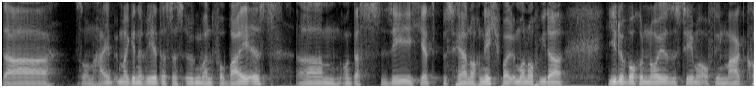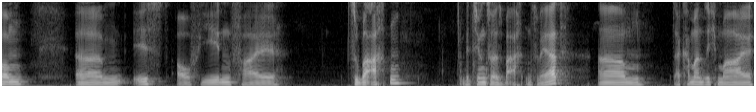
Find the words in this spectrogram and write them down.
da so ein Hype immer generiert, dass das irgendwann vorbei ist. Ähm, und das sehe ich jetzt bisher noch nicht, weil immer noch wieder jede Woche neue Systeme auf den Markt kommen ähm, ist auf jeden Fall zu beachten, beziehungsweise beachtenswert. Ähm, da kann man sich mal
